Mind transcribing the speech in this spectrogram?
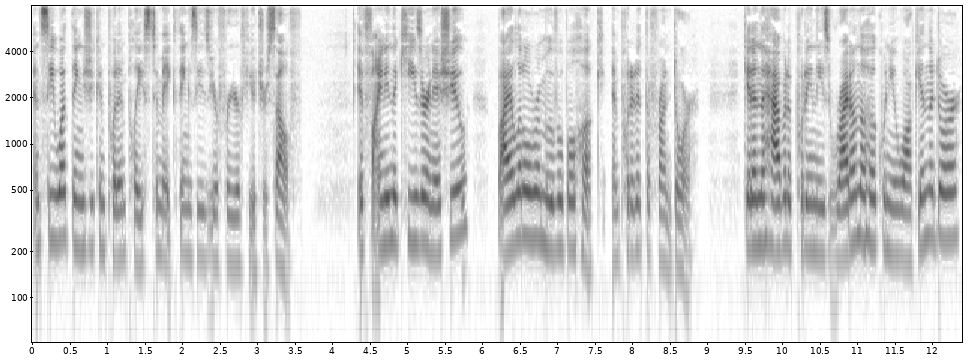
and see what things you can put in place to make things easier for your future self. If finding the keys are an issue, buy a little removable hook and put it at the front door. Get in the habit of putting these right on the hook when you walk in the door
